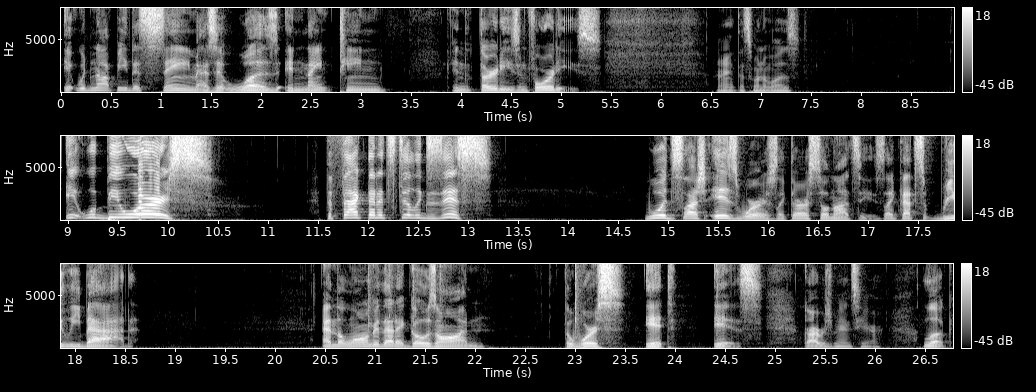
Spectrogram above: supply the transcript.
it would not be the same as it was in 19 in the 30s and 40s. Right? That's when it was. It would be worse. The fact that it still exists would slash is worse. Like there are still Nazis. Like that's really bad. And the longer that it goes on, the worse it is. Garbage Man's here. Look,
